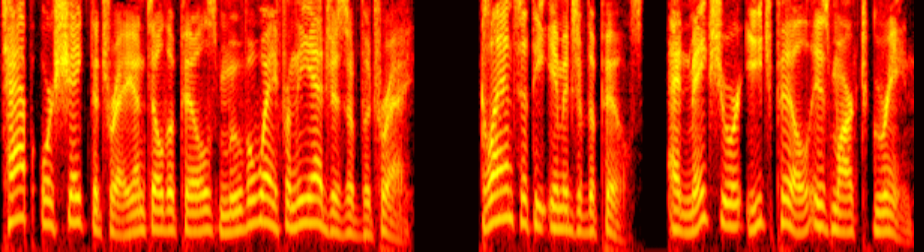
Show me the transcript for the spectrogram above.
Tap or shake the tray until the pills move away from the edges of the tray. Glance at the image of the pills and make sure each pill is marked green.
